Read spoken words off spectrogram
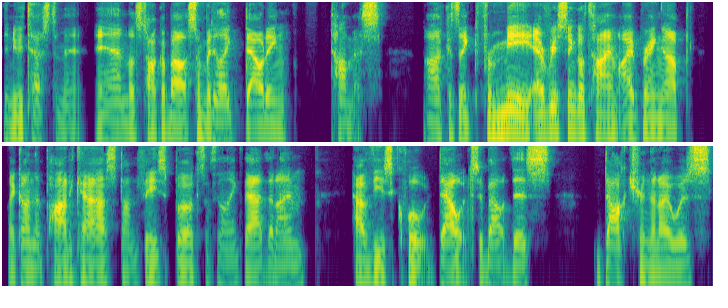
the New Testament, and let's talk about somebody like doubting Thomas. Because, uh, like, for me, every single time I bring up, like, on the podcast, on Facebook, something like that, that I'm have these quote doubts about this doctrine that I was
